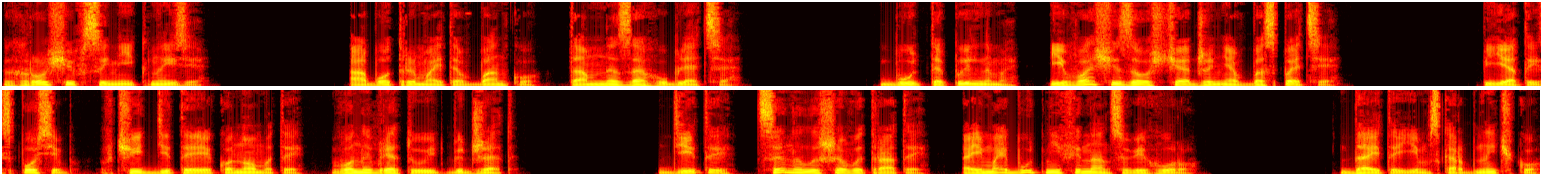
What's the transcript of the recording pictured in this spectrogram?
гроші в синій книзі. Або тримайте в банку, там не загубляться. Будьте пильними, і ваші заощадження в безпеці. П'ятий спосіб вчіть дітей економити, вони врятують бюджет. Діти це не лише витрати, а й майбутні фінансові гуру. Дайте їм скарбничку,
